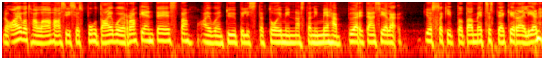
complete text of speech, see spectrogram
No aivothan laahaa siis, jos puhutaan aivojen rakenteesta, aivojen tyypillisestä toiminnasta, niin mehän pyöritään siellä jossakin tota metsästäjäkeräilijän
